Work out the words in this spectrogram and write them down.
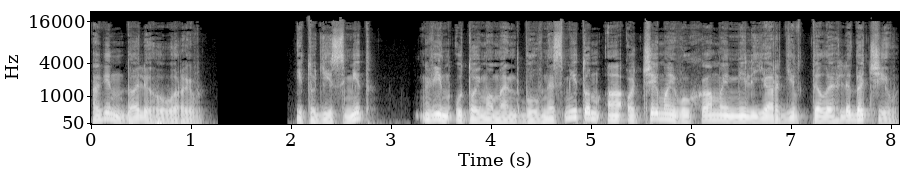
а він далі говорив. І тоді Сміт він у той момент був не смітом, а очима й вухами мільярдів телеглядачів.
